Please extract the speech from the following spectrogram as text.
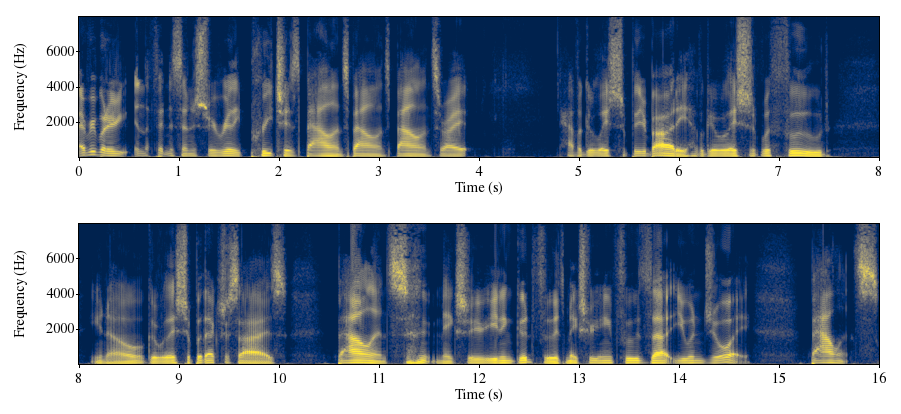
everybody in the fitness industry really preaches balance, balance, balance, right? Have a good relationship with your body, have a good relationship with food, you know, good relationship with exercise, balance. make sure you're eating good foods. Make sure you're eating foods that you enjoy. Balance.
